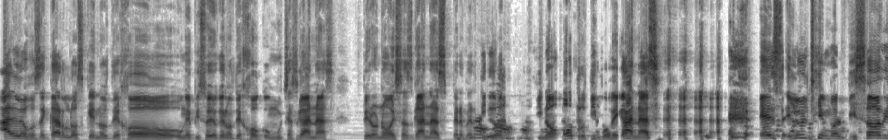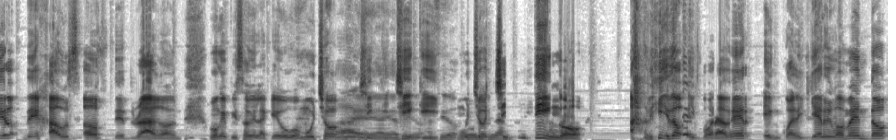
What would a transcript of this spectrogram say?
Aldo José Carlos, que nos dejó un episodio que nos dejó con muchas ganas, pero no esas ganas pervertidos, sino otro tipo de ganas. es el último episodio de House of the Dragon. Un episodio en el que hubo mucho chiqui chiqui, mucho chiquitingo habido y por haber en cualquier momento,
